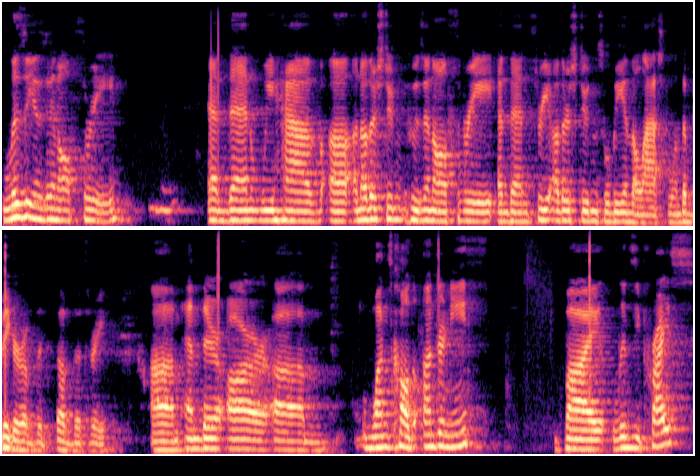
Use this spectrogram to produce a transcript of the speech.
Lizzie is in all three, and then we have uh, another student who's in all three, and then three other students will be in the last one, the bigger of the of the three. Um, and there are um, one's called Underneath by Lindsay Price.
